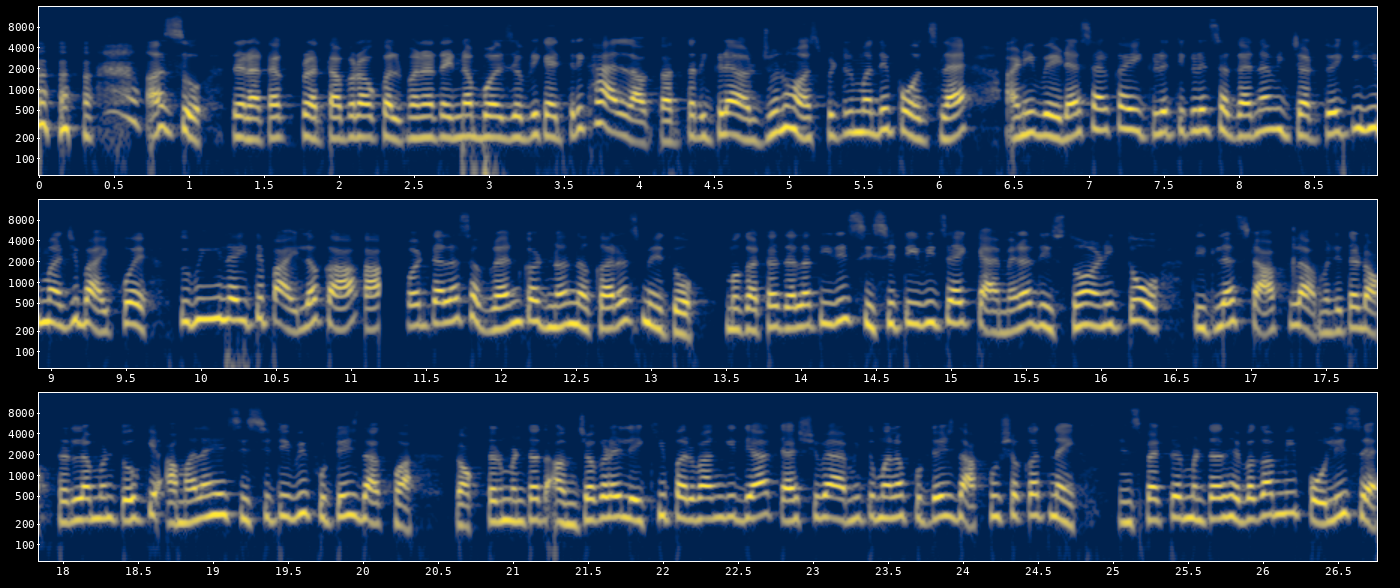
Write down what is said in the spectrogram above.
असो तर आता प्रतापराव कल्पना त्यांना बळजबरी काहीतरी खायला लावतात. तर इकडे अर्जुन हॉस्पिटलमध्ये पोहोचलाय आणि वेड्यासारखा इकडे तिकडे सगळ्यांना विचारतोय की ही माझी बायको आहे तुम्ही हिला इथे पाहिलं का? पण त्याला सगळ्यांकडनं नकारच मिळतो. मग आता त्याला तिथे सी सी टी व्हीचा एक कॅमेरा दिसतो आणि तो तिथल्या स्टाफला म्हणजे त्या डॉक्टरला म्हणतो की आम्हाला हे C C T V footage दाखवा. डॉक्टर म्हणतात आमच्याकडे लेखी परवानगी द्या त्याशिवाय आम्ही तुम्हाला फुटेज दाखवू शकत नाही. इन्स्पेक्टर म्हणतात हे बघा मी पोलीस आहे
